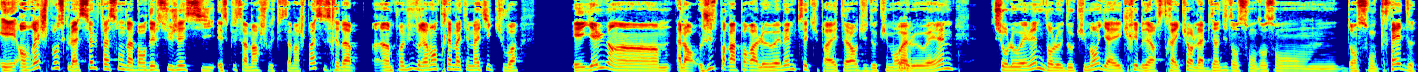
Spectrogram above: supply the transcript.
Et en vrai, je pense que la seule façon d'aborder le sujet, si est-ce que ça marche ou est-ce que ça marche pas, ce serait d'un point de vue vraiment très mathématique, tu vois. Et il y a eu un. Alors, juste par rapport à l'EOMM, tu sais, tu parlais tout à l'heure du document de l'EOMM. Sur l'OMM, dans le document, il y a écrit, d'ailleurs Striker l'a bien dit dans son, dans son, dans son trade,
